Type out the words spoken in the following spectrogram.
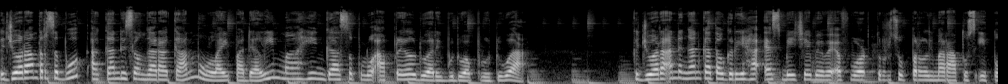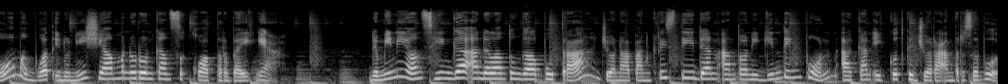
Kejuaraan tersebut akan diselenggarakan mulai pada 5 hingga 10 April 2022. Kejuaraan dengan kategori HSBC BWF World Tour Super 500 itu membuat Indonesia menurunkan skuad terbaiknya. The Minions hingga andalan tunggal putra, Jonathan Christie dan Anthony Ginting pun akan ikut kejuaraan tersebut.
